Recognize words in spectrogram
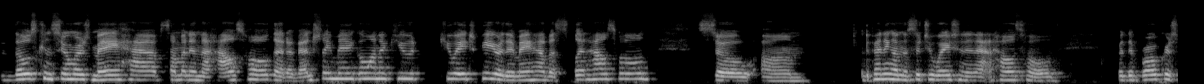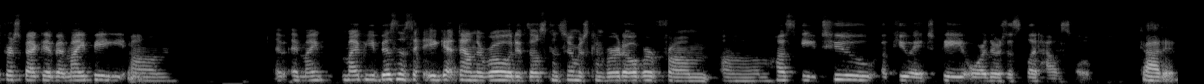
those consumers may have someone in the household that eventually may go on a Q, QHP, or they may have a split household. So um, depending on the situation in that household, for the broker's perspective, it might be, um, it, it might, might be a business that you get down the road if those consumers convert over from um, Husky to a QHP, or there's a split household. Got it.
